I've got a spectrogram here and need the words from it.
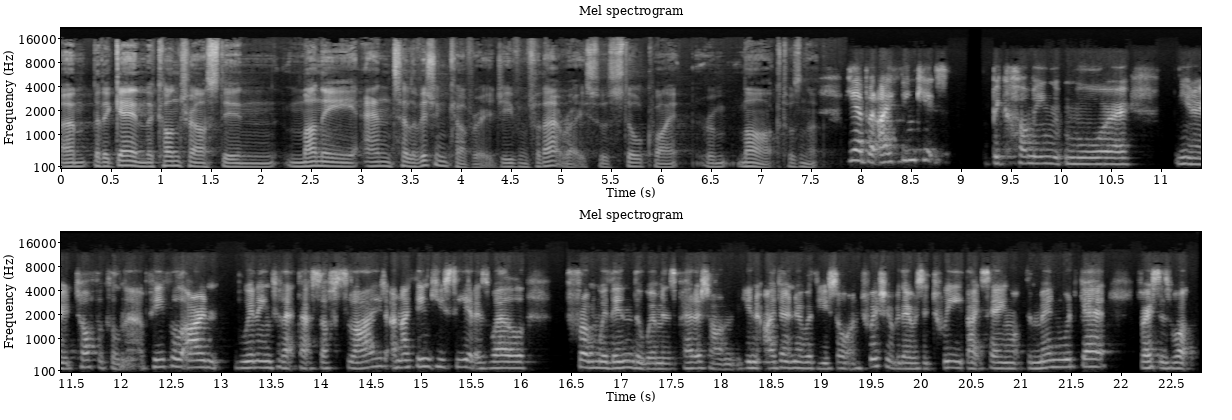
um, but again, the contrast in money and television coverage, even for that race, was still quite remarked, wasn't it? Yeah, but I think it's becoming more you know topical now. People aren't willing to let that stuff slide and i think you see it as well from within the women's peloton. You know i don't know whether you saw on twitter but there was a tweet like saying what the men would get versus what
